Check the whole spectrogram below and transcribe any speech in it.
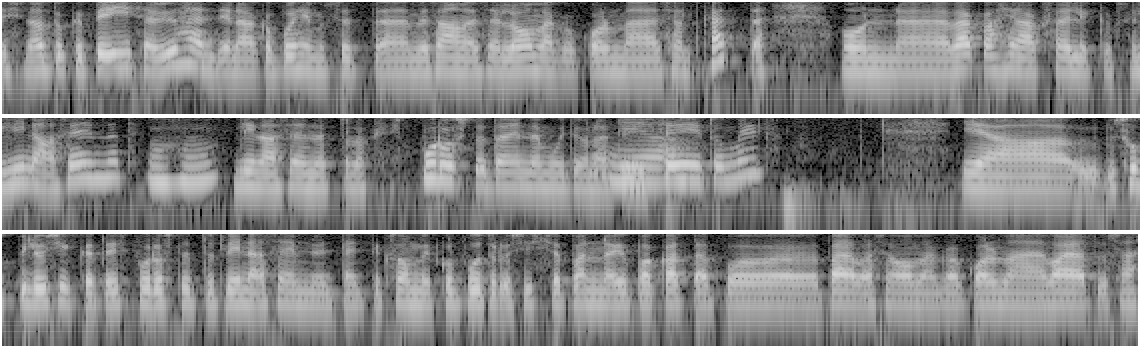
siis natuke teise ühendina, aga põhimõtteliselt äh, me saame selle oomega kolme sealt kätte. on äh, väga heaks allikaks on linaseemned mm. -hmm. linaseemned tuleks siis purustada enne, muidu nad ja. ei seedu meil ja supilusikatäis purustatud linaseemneid näiteks hommikul pudru sisse panna juba katab äh, päevase oomega kolme vajaduse.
